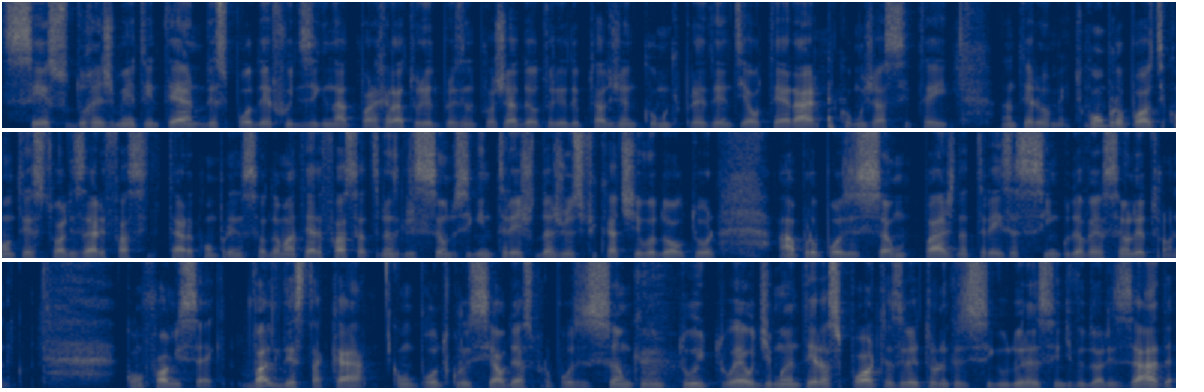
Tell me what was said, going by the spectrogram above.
sexto do regimento interno, desse poder fui designado para a relatoria do presente projeto da autoria do deputado Jean Kuma, que pretende alterar, como já citei anteriormente. Com o propósito de contextualizar e facilitar a compreensão da matéria, faço a transcrição do seguinte trecho da justificativa do autor à proposição, página 3 a 5 da versão eletrônica conforme segue. Vale destacar, como ponto crucial dessa proposição, que o intuito é o de manter as portas eletrônicas de segurança individualizada,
